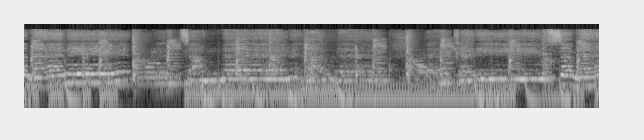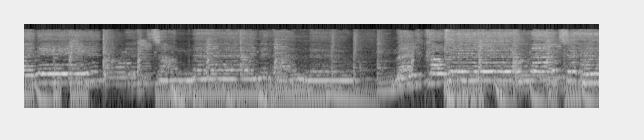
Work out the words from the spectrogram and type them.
ዘመኔ እታመንሃለው በቀሪው ዘመኔ እታመንሃለው መልካምነትህን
